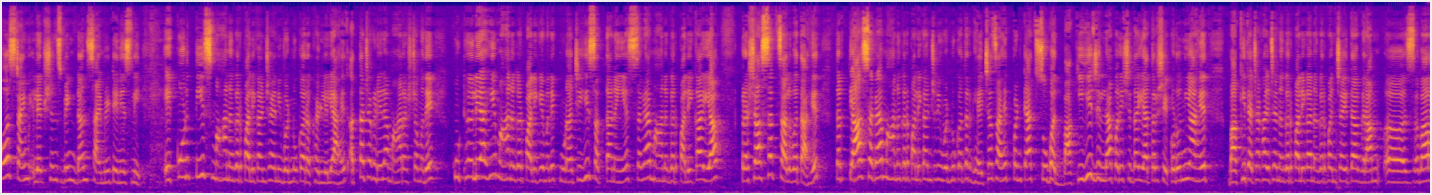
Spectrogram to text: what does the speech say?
first time elections being done simultaneously एकोणतीस महानगरपालिकांच्या या निवडणुका रखडलेल्या आहेत. आत्ताच्या घडीला महाराष्ट्रामध्ये कुठल्याही महानगरपालिकेमध्ये कुणाचीही सत्ता नाहीये. सगळ्या महानगरपालिका या प्रशासक चालवत आहेत. तर त्या सगळ्या महानगरपालिकांच्या निवडणुका तर घ्यायच्याच आहेत पण त्याच सोबत बाकीही जिल्हा परिषदा या तर शेकडोनी आहेत. बाकी त्याच्या खालच्या नगरपालिका नगरपंचायता ग्राम सभा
